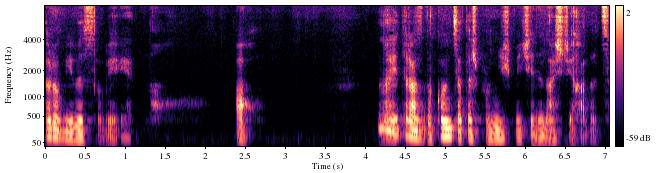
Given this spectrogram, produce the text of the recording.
robimy sobie jedno. O. No i teraz do końca też powinniśmy mieć 11 HDC.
